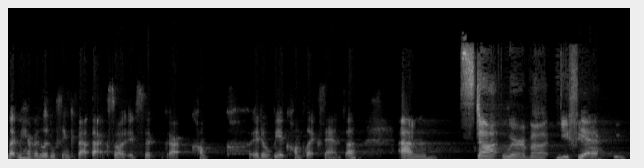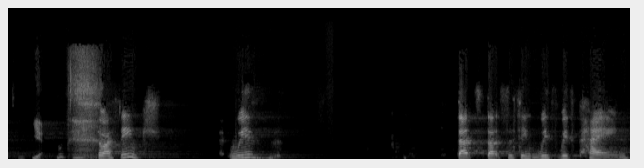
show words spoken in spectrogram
let me have a little think about that. So it's a uh, comp- it'll be a complex answer. Um, Start wherever you feel. Yeah. Yeah. so I think with that's that's the thing with with pain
